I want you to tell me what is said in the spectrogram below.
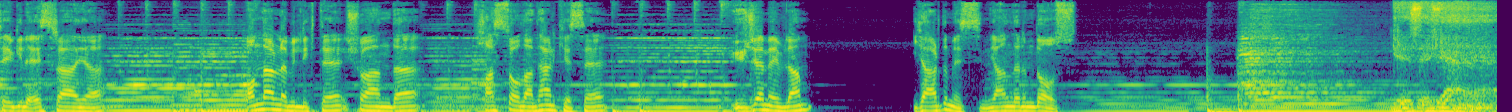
sevgili Esra'ya onlarla birlikte şu anda hasta olan herkese Yüce Mevlam yardım etsin yanlarında olsun. Gezegen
